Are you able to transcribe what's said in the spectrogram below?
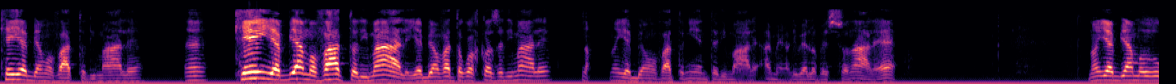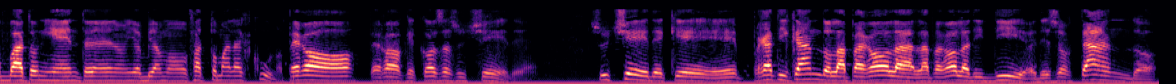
Che gli abbiamo fatto di male? Eh? Che gli abbiamo fatto di male? Gli abbiamo fatto qualcosa di male? No, non gli abbiamo fatto niente di male, almeno a livello personale, eh. Non gli abbiamo rubato niente, non gli abbiamo fatto male alcuno. Però, però che cosa succede? Succede che praticando la parola, la parola di Dio ed esortando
